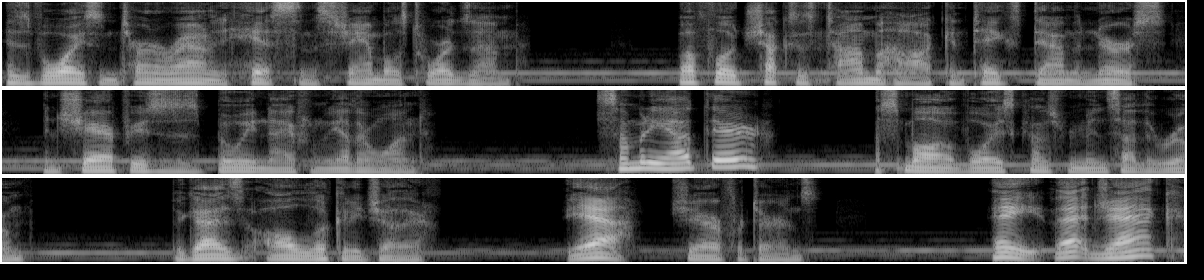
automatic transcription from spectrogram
his voice and turn around and hiss and shambles towards them. Buffalo chucks his tomahawk and takes down the nurse, and Sheriff uses his bowie knife from the other one. Somebody out there? A small voice comes from inside the room. The guys all look at each other. Yeah, Sheriff returns. Hey, that Jack?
